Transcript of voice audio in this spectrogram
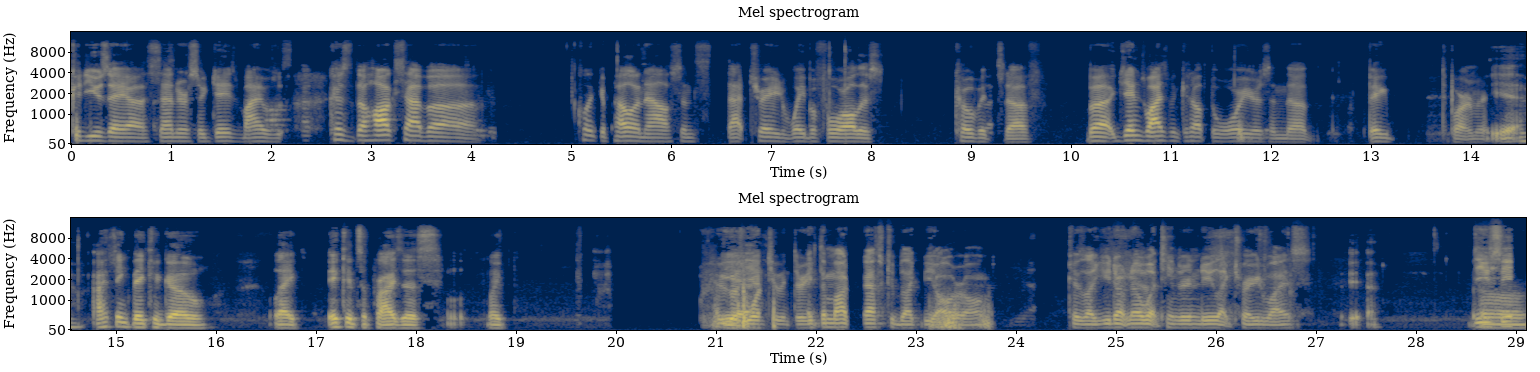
could use a uh, center, so James Miles, because the Hawks have uh, Clint Capela now since that trade way before all this COVID stuff. But James Wiseman could help the Warriors in the big department. Yeah, I think they could go, like it could surprise us. Like Who goes one, two, and three? Like the mock drafts could like be all wrong, because like you don't know what teams are gonna do like trade wise. Yeah. Do you see uh,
